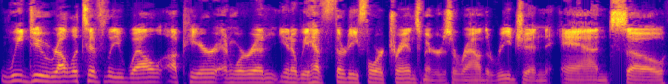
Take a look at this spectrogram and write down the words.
we do relatively well up here and we're in, you know, we have 34 transmitters around the region. And so,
